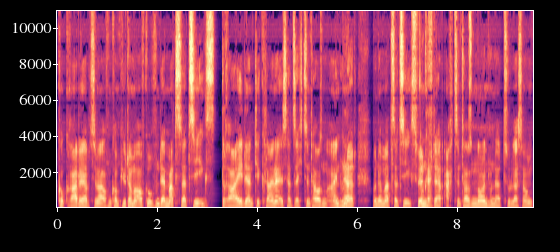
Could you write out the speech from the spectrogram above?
guck gerade, ich habe es mal auf dem Computer mal aufgerufen, der Mazda CX3, der ein Tick kleiner ist, hat 16.100 ja. und der Mazda CX5, okay. der hat 18.900 Zulassungen.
